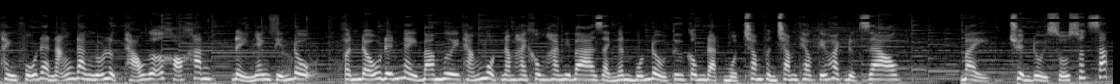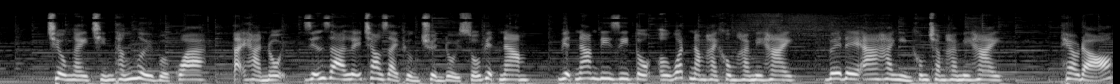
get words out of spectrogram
thành phố Đà Nẵng đang nỗ lực tháo gỡ khó khăn, đẩy nhanh tiến độ, phấn đấu đến ngày 30 tháng 1 năm 2023 giải ngân vốn đầu tư công đạt 100% theo kế hoạch được giao. 7. Chuyển đổi số xuất sắc. Chiều ngày 9 tháng 10 vừa qua, tại Hà Nội, diễn ra lễ trao giải thưởng chuyển đổi số Việt Nam, Việt Nam Digital Award năm 2022, VDA 2022. Theo đó,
